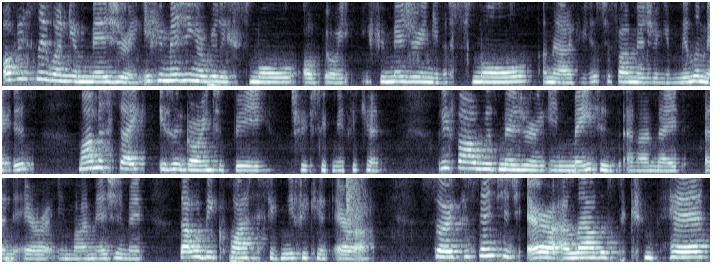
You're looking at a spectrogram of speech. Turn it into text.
Obviously when you're measuring, if you're measuring a really small, or if you're measuring in a small amount of units, if I'm measuring in millimeters, my mistake isn't going to be too significant. But if I was measuring in meters and I made an error in my measurement, that would be quite a significant error. So percentage error allows us to compare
